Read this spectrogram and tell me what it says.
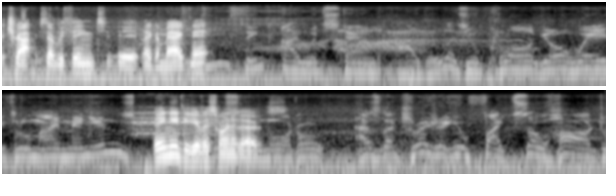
attracts everything to the like a magnet. I would stand idle as you clawed your way through my minions? They need to give us one of those. As the treasure you fight so hard to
